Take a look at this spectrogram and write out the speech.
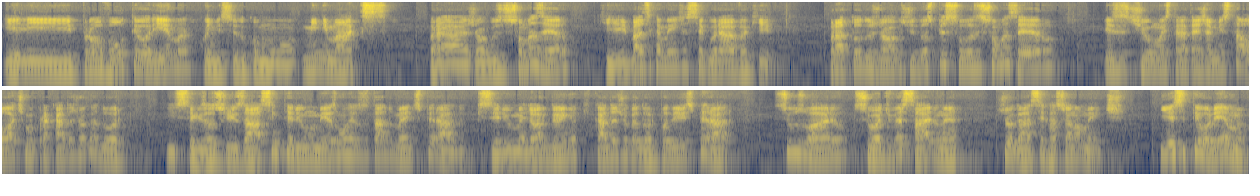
Ele provou o teorema conhecido como minimax para jogos de soma zero, que basicamente assegurava que para todos os jogos de duas pessoas e soma zero, existiu uma estratégia mista ótima para cada jogador. E se eles utilizassem, teriam o mesmo resultado médio esperado, que seria o melhor ganho que cada jogador poderia esperar se o usuário, se o adversário, né, jogasse racionalmente. E esse teorema,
